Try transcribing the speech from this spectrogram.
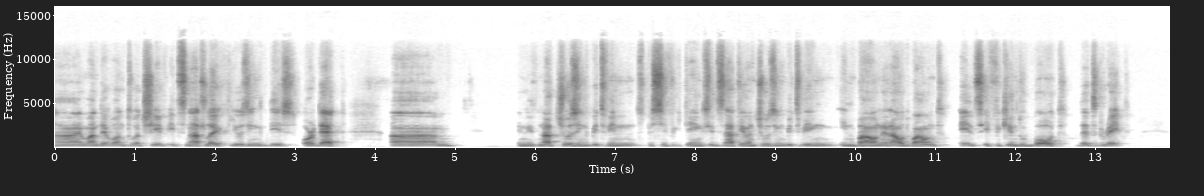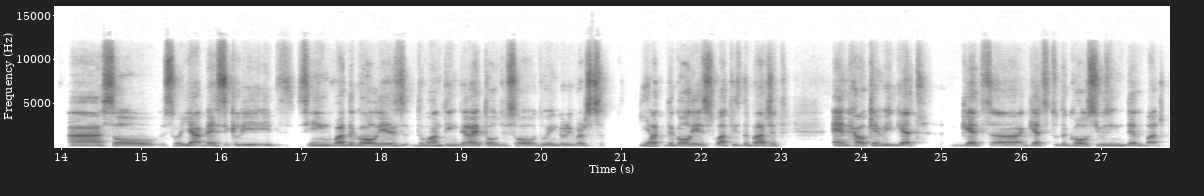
uh, and what they want to achieve. It's not like using this or that um, and it's not choosing between specific things. It's not even choosing between inbound and outbound. It's if you can do both that's great uh, so so yeah, basically it's seeing what the goal is. The one thing that I told you. So doing reverse. Yeah. What the goal is, what is the budget, and how can we get get uh, get to the goals using that budget.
